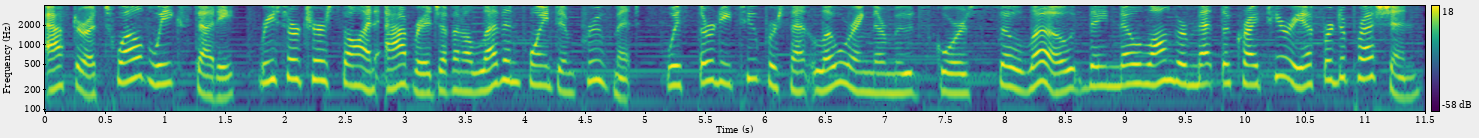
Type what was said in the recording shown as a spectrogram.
After a 12 week study, researchers saw an average of an 11 point improvement, with 32% lowering their mood scores so low they no longer met the criteria for depression.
